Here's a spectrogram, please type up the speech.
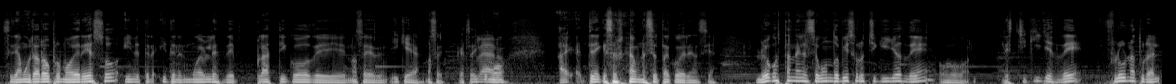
Sería muy raro promover eso y, y tener muebles de plástico de, no sé, de Ikea, no sé, ¿cachai? Claro. Como, tiene que ser una cierta coherencia. Luego están en el segundo piso los chiquillos de, o les chiquilles de Fluor Natural,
